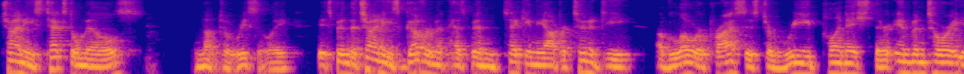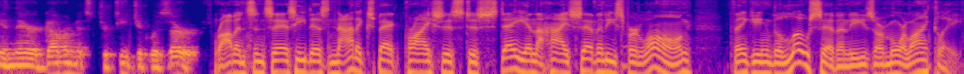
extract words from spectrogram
Chinese textile mills, not until recently. It's been the Chinese government has been taking the opportunity of lower prices to replenish their inventory in their government strategic reserve. Robinson says he does not expect prices to stay in the high 70s for long, thinking the low 70s are more likely.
